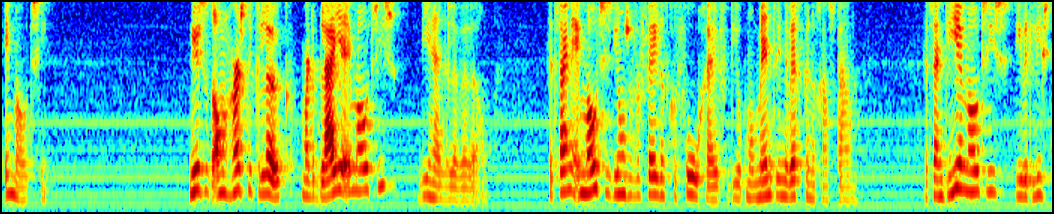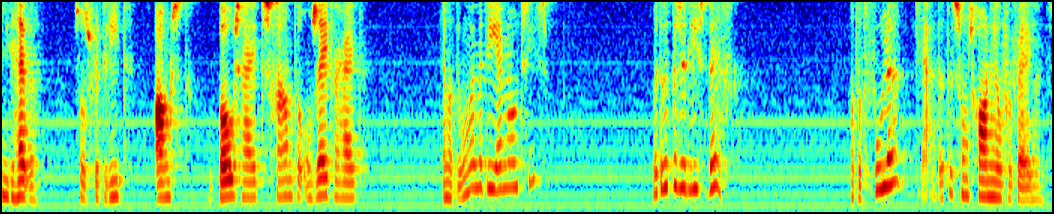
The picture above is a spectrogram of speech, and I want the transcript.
emotie. Nu is dat allemaal hartstikke leuk, maar de blije emoties, die handelen we wel. Het zijn de emoties die ons een vervelend gevoel geven, die op momenten in de weg kunnen gaan staan. Het zijn die emoties die we het liefst niet hebben, zoals verdriet, angst, boosheid, schaamte, onzekerheid. En wat doen we met die emoties? We drukken ze het liefst weg. Want dat voelen, ja, dat is soms gewoon heel vervelend.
